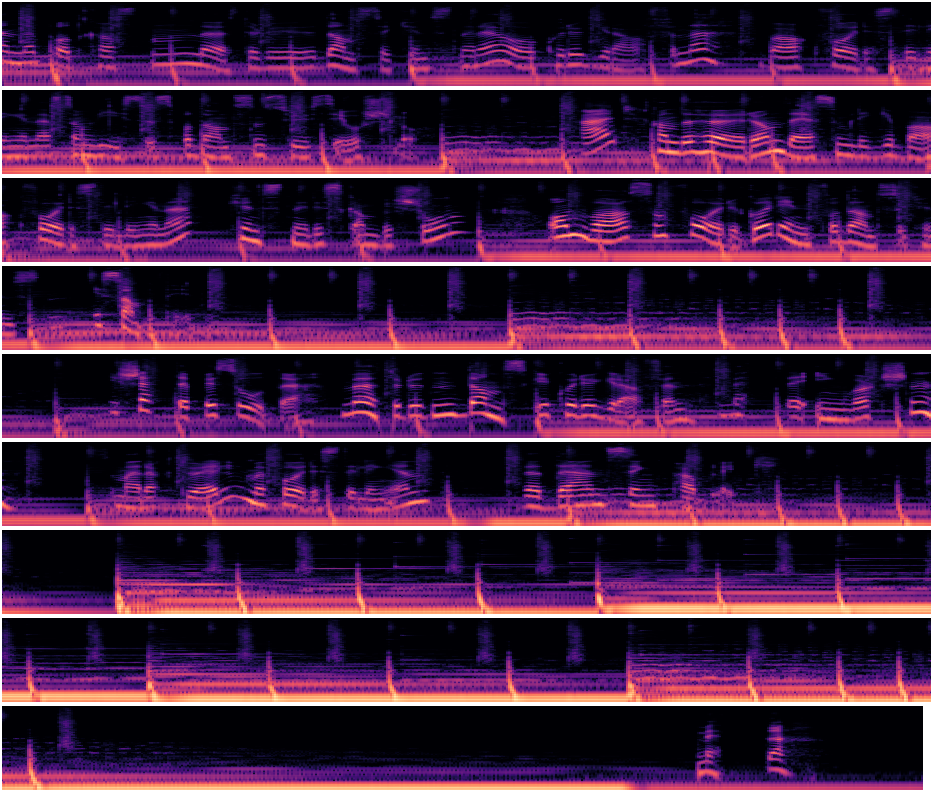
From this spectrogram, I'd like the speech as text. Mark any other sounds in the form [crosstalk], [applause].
denne podkasten møter du dansekunstnere og koreografene bak forestillingene som vises på Dansens Hus i Oslo. Her kan du høre om det som ligger bak forestillingene, kunstnerisk ambisjon, og om hva som foregår innenfor dansekunsten i samtiden. I sjette episode møter du den danske koreografen Mette Ingvardsen, som er aktuell med forestillingen The Dancing Public.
